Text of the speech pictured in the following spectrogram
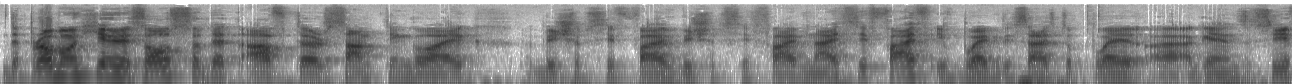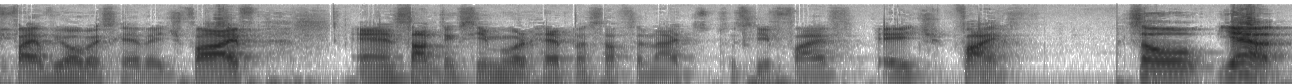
the problem here is also that after something like bishop c5, bishop c5, knight c5, if black decides to play uh, against the c5, we always have h5, and something similar happens after knight to c5, h5. So yeah,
